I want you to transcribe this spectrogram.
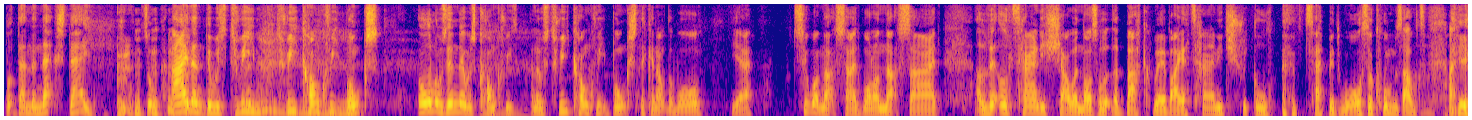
but then the next day, so I then, there was three, three concrete bunks. All that was in there was concrete, and there was three concrete bunks sticking out the wall, yeah? Two on that side, one on that side. A little tiny shower nozzle at the back, whereby a tiny trickle of tepid water comes out. And you,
